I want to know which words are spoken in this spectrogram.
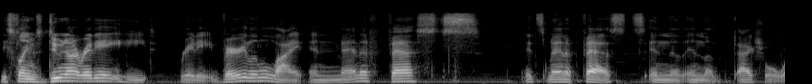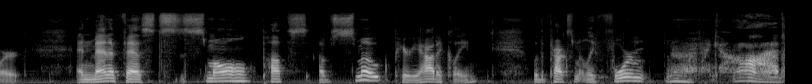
These flames do not radiate heat, radiate very little light, and manifests. It's manifests in the in the actual work, and manifests small puffs of smoke periodically, with approximately four. Oh my god!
